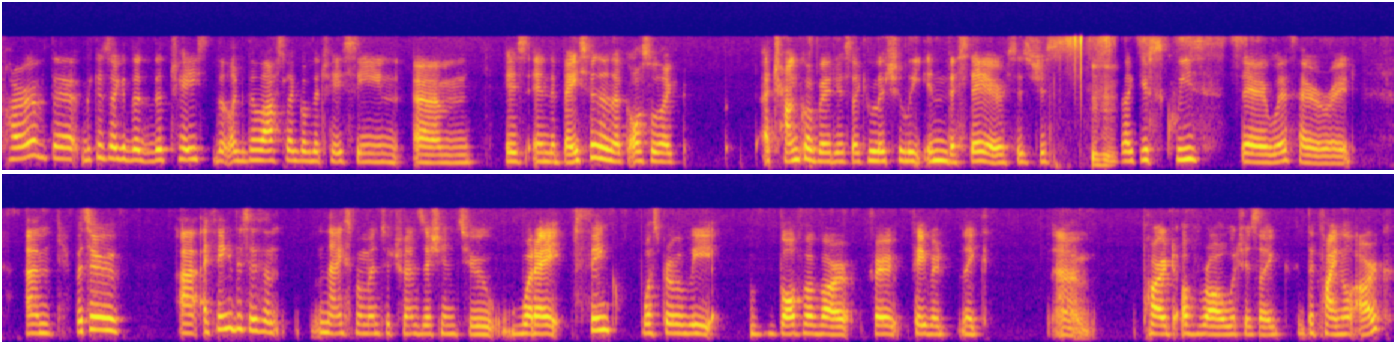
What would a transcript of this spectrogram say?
part of the because like the the chase the like the last leg of the chase scene um is in the basement and like also like a chunk of it is like literally in the stairs. It's just Mhm. like you squeeze there with her, right? Um, but so uh, I think this is a nice moment to transition to what I think was probably both of our fa- favorite like um part of Raw, which is like the final arc.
